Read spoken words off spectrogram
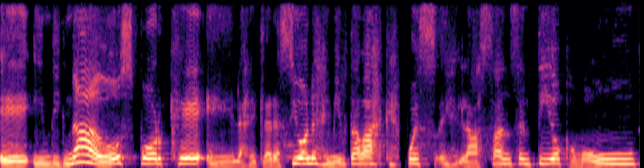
eh, indignados porque eh, las declaraciones de Mirta Vázquez pues eh, las han sentido como un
